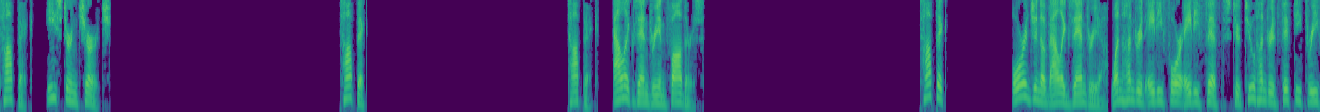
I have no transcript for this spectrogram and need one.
Topic: Eastern Church. Topic. Topic: Alexandrian Fathers. Topic. Origen of Alexandria 184 to 253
